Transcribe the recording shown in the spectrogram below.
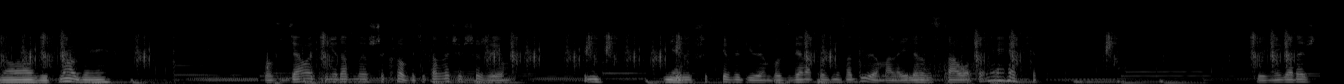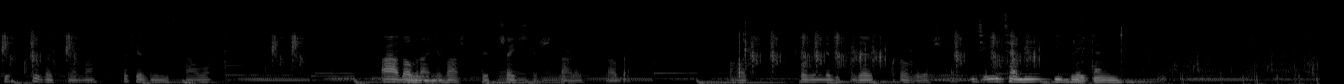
Nowy, nowy. Bo widziałem tu niedawno jeszcze krowy, ciekawe czy jeszcze żyją. Nie. Czy już wszystkie wybiłem, bo dwie na pewno zabiłem, ale ile zostało, to nie wiem. Ty nie gadaj, że tu już krówek nie ma. Co się z nimi stało? A, dobra, Mm. nieważne, tu jest przejście jeszcze dalej. Dobra. Chodź. Powinny być niedaleko krowy jeszcze. It's, it's a big, time.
